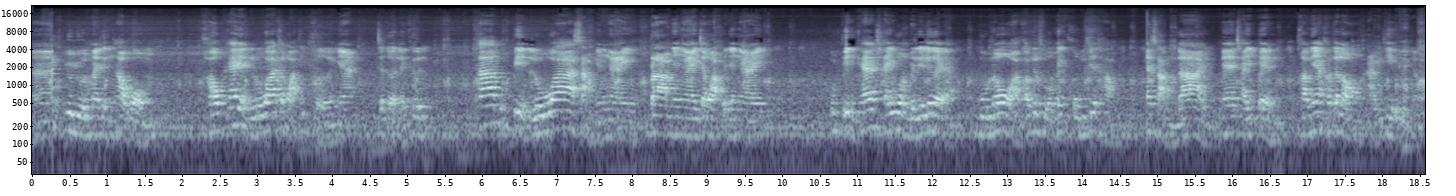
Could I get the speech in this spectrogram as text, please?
อ่าอยู่ๆทำไมถึงเห่าผม เขาแค่อยากรู้ว่าจังหวะที่เผลอเนี่ย จะเกิดอะไรขึ้น ถ้าคุณปิ่นรู้ว่าสั่งยังไง ปรามยังไงจังหวะเป็นยังไง คุณปิ่นแค่ใช้วนไปเรื่อยๆอะบูโน่อะเขาจะรู้สึกว่าไม่คุ้มที่จะทำแม่สั่งได้ แม่ใช้เป็นคราวนี้เขาจะลองหาวิธีอื่นเอา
